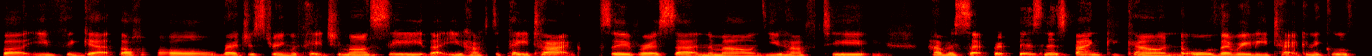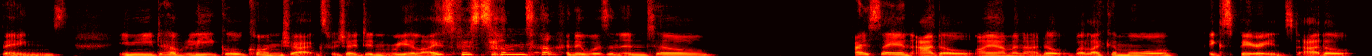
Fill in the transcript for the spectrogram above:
but you forget the whole registering with HMRC that you have to pay tax over a certain amount, you have to have a separate business bank account, all the really technical things. You need to have legal contracts, which I didn't realize for some time. And it wasn't until I say an adult, I am an adult, but like a more experienced adult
